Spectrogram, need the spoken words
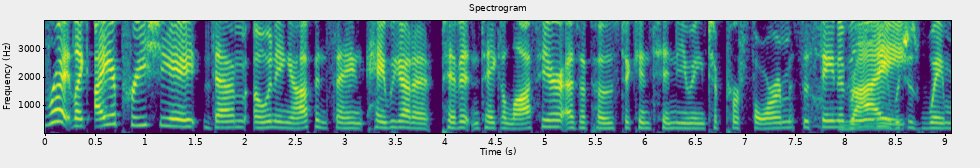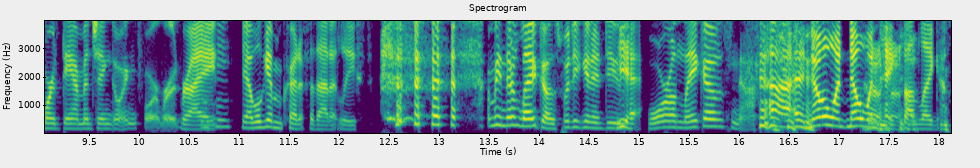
Right. Like, I appreciate them owning up and saying, hey, we got to pivot and take a loss here, as opposed to continuing to perform sustainability, Right. which is way more damaging going forward. Right. Mhm. Yeah, we'll give them credit for that at least. I mean, they're Legos. What are you going to do? Yeah. War on Legos? Nah. no one no one takes on Legos.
